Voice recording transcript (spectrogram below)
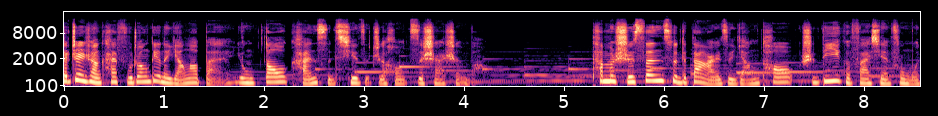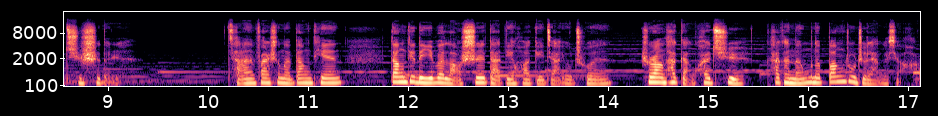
在镇上开服装店的杨老板用刀砍死妻子之后自杀身亡。他们十三岁的大儿子杨涛是第一个发现父母去世的人。惨案发生的当天，当地的一位老师打电话给贾幼春，说让他赶快去看看能不能帮助这两个小孩。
